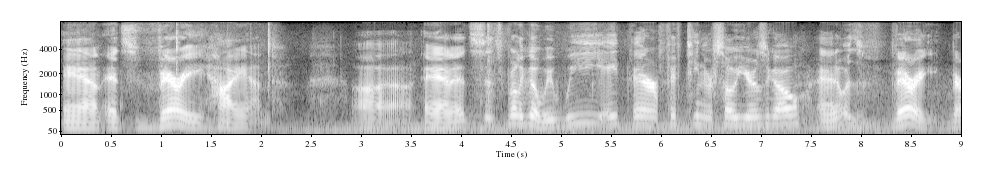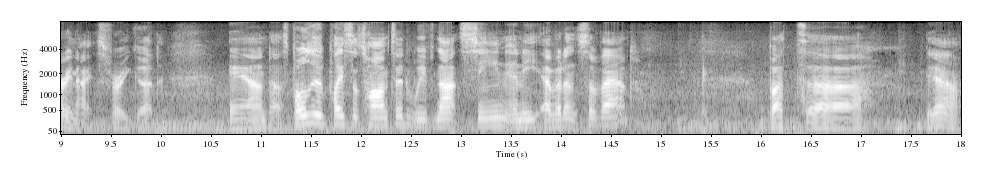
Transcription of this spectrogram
And it's very high end. Uh, and it's it's really good. We we ate there 15 or so years ago, and it was very very nice, very good. And uh, supposedly the place is haunted. We've not seen any evidence of that, but uh, yeah.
